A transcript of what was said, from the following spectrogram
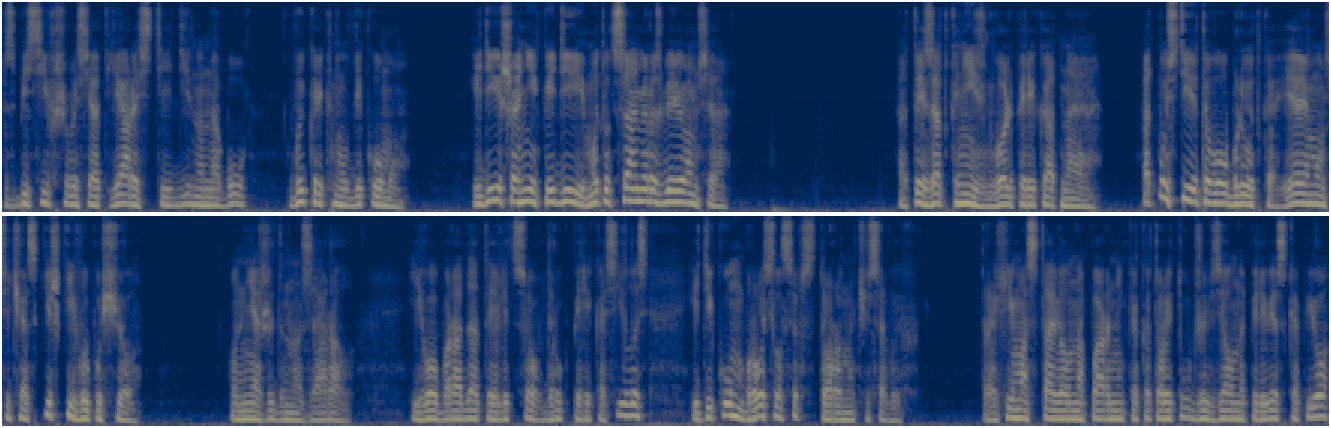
взбесившегося от ярости Идина Набу, выкрикнул Дикуму. «Иди, Шаник, иди, мы тут сами разберемся!» «А ты заткнись, голь перекатная! Отпусти этого ублюдка, я ему сейчас кишки выпущу!» Он неожиданно заорал. Его бородатое лицо вдруг перекосилось, и Дикум бросился в сторону часовых. Рахим оставил напарника, который тут же взял на перевес копье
